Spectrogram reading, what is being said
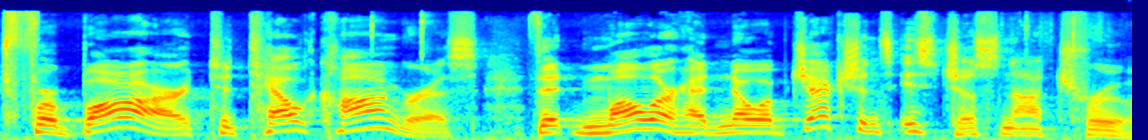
for Barr to tell Congress that Mueller had no objections is just not true.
